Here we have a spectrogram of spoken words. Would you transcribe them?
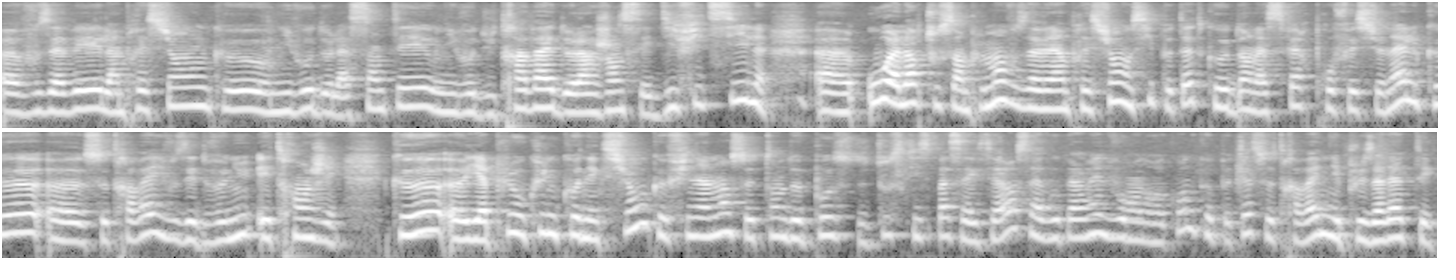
vous avez l'impression qu'au niveau de la santé, au niveau du travail, de l'argent, c'est difficile. ou alors, tout simplement, vous avez l'impression aussi peut-être que dans la sphère professionnelle, que ce travail vous est devenu étranger, qu'il n'y euh, a plus aucune connexion, que finalement ce temps de pause de tout ce qui se passe à l'extérieur, ça vous permet de vous rendre compte que peut-être ce travail n'est plus adapté.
